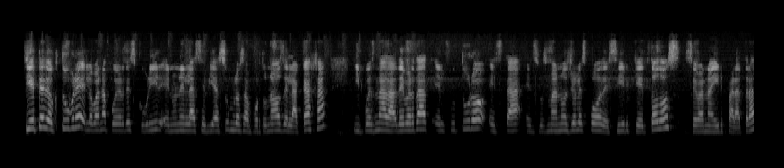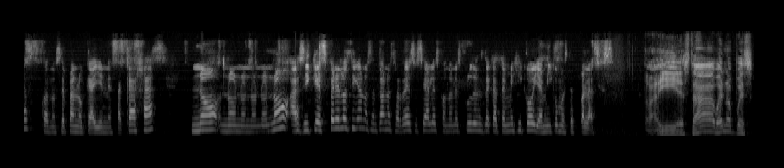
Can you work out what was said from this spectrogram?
7 de octubre lo van a poder descubrir en un enlace vía Zoom, los afortunados de la caja. Y pues nada, de verdad, el futuro está en sus manos. Yo les puedo decir que todos se van a ir para atrás cuando sepan lo que hay en esa caja. No, no, no, no, no, no. Así que espérenlo, síganos en todas nuestras redes sociales, cuando es Prudence de Cate México y a mí como Estef Palacios. Ahí está. Bueno, pues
